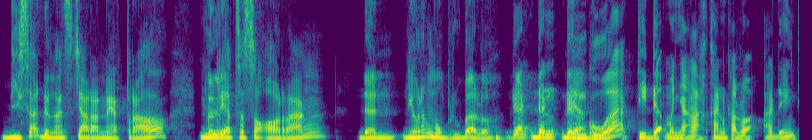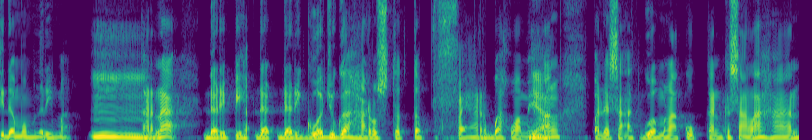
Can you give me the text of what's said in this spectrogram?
bisa dengan secara netral ngelihat seseorang dan ini orang mau berubah loh. Dan dan dan Iya. gua tidak menyalahkan kalau ada yang tidak mau menerima. Hmm. Karena dari pihak da- dari gua juga harus tetap fair bahwa Iya. memang pada saat gua melakukan kesalahan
